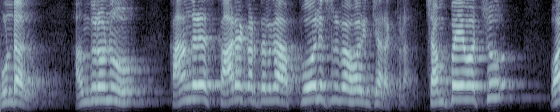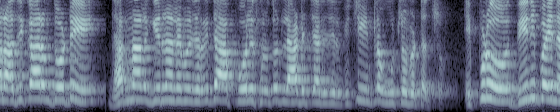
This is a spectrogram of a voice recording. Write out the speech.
గూండాలు. అందులోనూ కాంగ్రెస్ కార్యకర్తలుగా పోలీసులు వ్యవహరించారు అక్కడ. చంపేయవచ్చు. వాళ్ళ అధికారంతో ధర్నాలు గిర్నాలు ఏమైనా జరిగితే ఆ పోలీసులతో లాఠీ చార్జ్ జరిపించి ఇంట్లో కూర్చోబెట్టచ్చు. ఇప్పుడు దీనిపైన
